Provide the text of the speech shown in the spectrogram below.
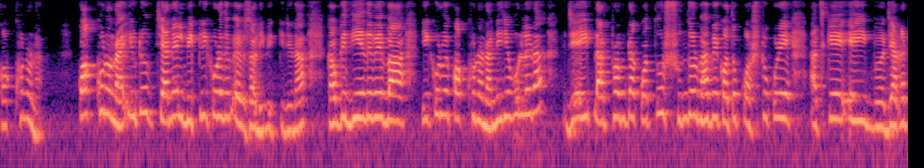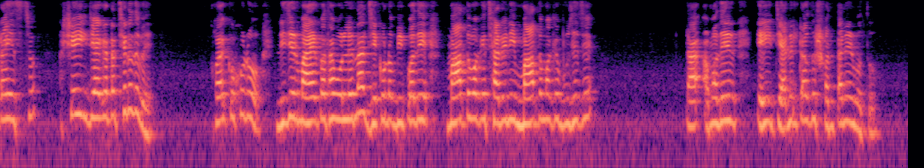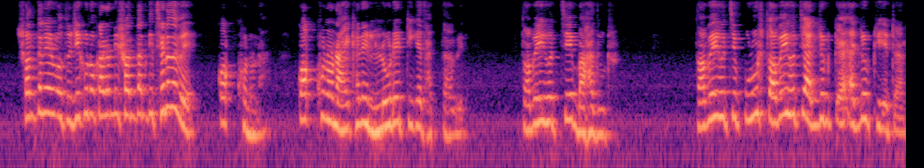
কখনো না। কখনো না। ইউটিউব চ্যানেল বিক্রি করে দেবে সরি বিক্রি না। কাউকে দিয়ে দেবে বা ই করবে কখনো না। নিজে বললে না যে এই প্ল্যাটফর্মটা কত সুন্দরভাবে, কত কষ্ট করে আজকে এই জায়গাটায় এসছো। সেই জায়গাটা ছেড়ে দেবে। হয় কখনো? নিজের মায়ের কথা বললে না, যে কোনো বিপদে মা তোমাকে ছাড়েনি, মা তোমাকে বুঝেছে। তা আমাদের এই চ্যানেলটাও তো সন্তানের মতো। সন্তানের মতো, যে কোনো কারণে সন্তানকে ছেড়ে দেবে? কখনো না। কখনো না, এখানে লোডে টিকে থাকতে হবে। তবেই হচ্ছে বাহাদুর। তবেই হচ্ছে পুরুষ, তবেই হচ্ছে একজন একজন ক্রিয়েটার।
